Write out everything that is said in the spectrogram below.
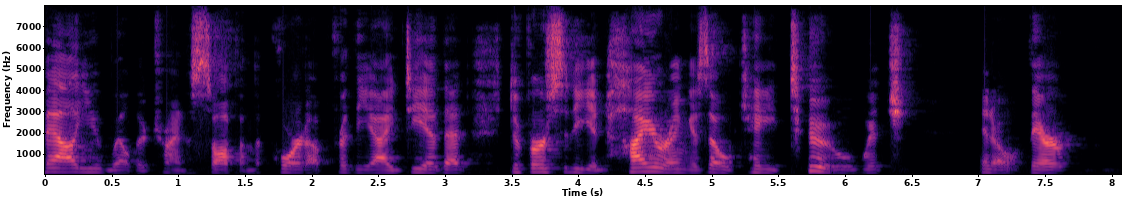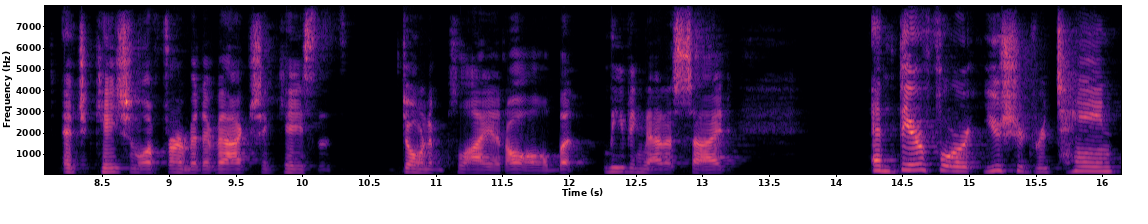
value. Well, they're trying to soften the court up for the idea that diversity in hiring is okay too, which, you know, their educational affirmative action cases don't imply at all. But leaving that aside, and therefore, you should retain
